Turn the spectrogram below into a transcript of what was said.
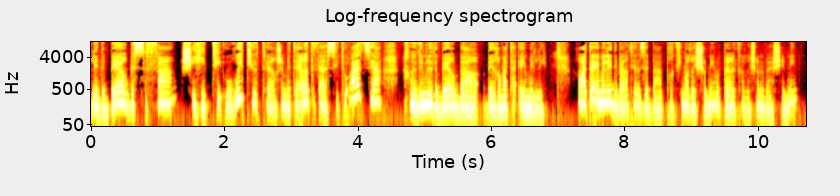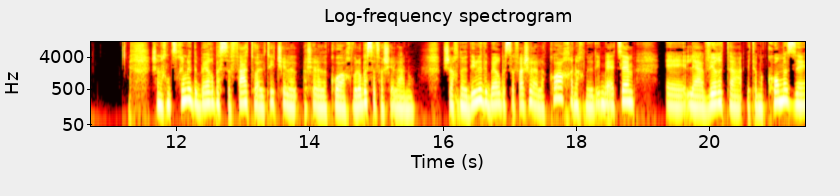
לדבר בשפה שהיא תיאורית יותר, שמתארת את הסיטואציה, אנחנו יודעים לדבר ברמת האמילי. רמת האמילי, דיברתי על זה בפרקים הראשונים, בפרק הראשון והשני. שאנחנו צריכים לדבר בשפה התועלתית של, של הלקוח ולא בשפה שלנו. כשאנחנו יודעים לדבר בשפה של הלקוח, אנחנו יודעים בעצם אה, להעביר את, ה, את המקום הזה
